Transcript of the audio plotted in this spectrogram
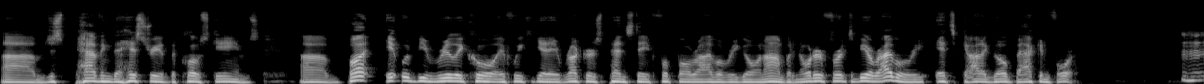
Um, just having the history of the close games. Uh, but it would be really cool if we could get a Rutgers Penn State football rivalry going on. But in order for it to be a rivalry, it's got to go back and forth. Mm-hmm.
